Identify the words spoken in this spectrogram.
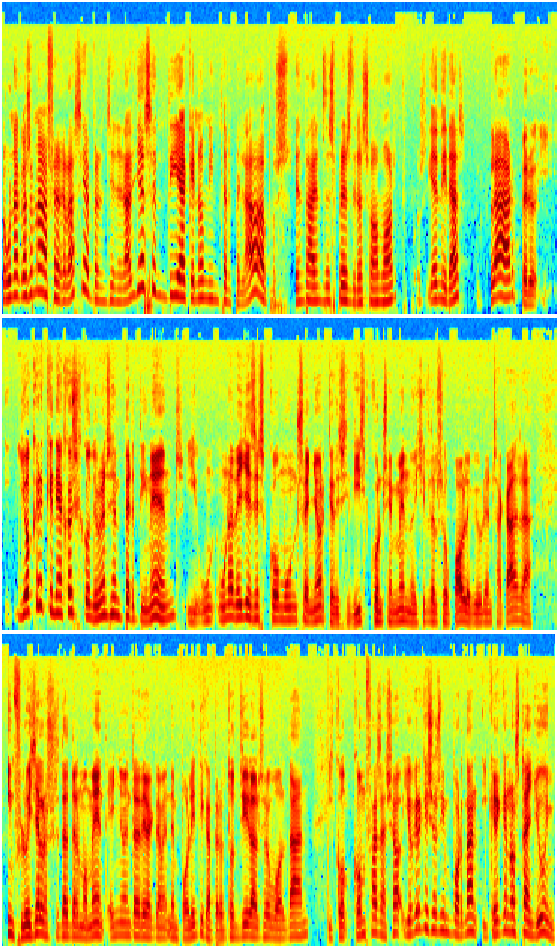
alguna cosa me va fer gràcia, però en general ja sentia que no m'interpel·lava. Pues, 30 anys després de la seva mort, pues, ja en diràs. Clar, però jo crec que n'hi ha coses que continuen sent pertinents i un, una d'elles és com un senyor que decidís conscientment no eixir del seu poble, viure en sa casa, influeix en la societat del moment. Ell no entra directament en política, però tot gira al seu voltant. I com, com fas això? Jo crec que això és important i crec que no està lluny.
